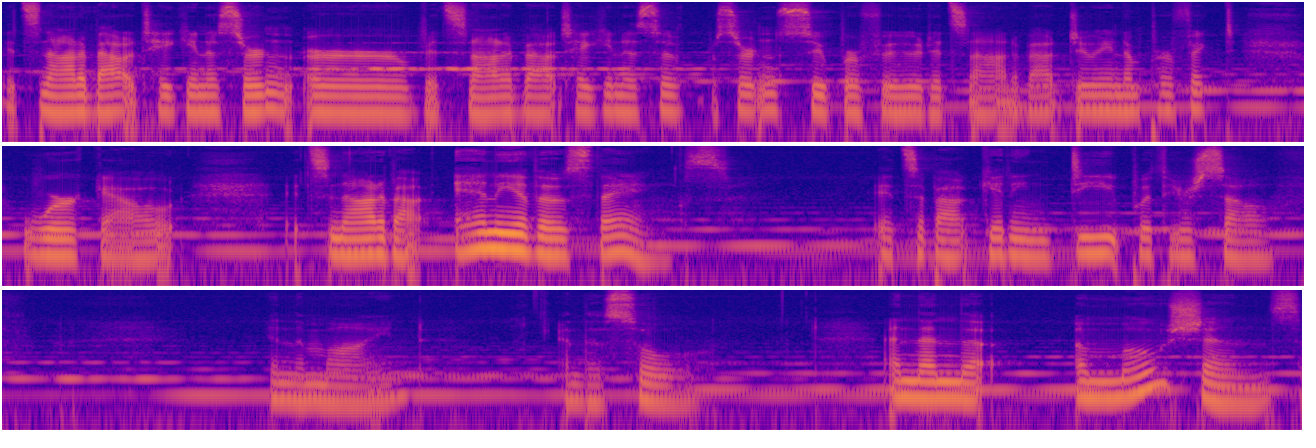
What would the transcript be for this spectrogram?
It's not about taking a certain herb. It's not about taking a su- certain superfood. It's not about doing a perfect workout. It's not about any of those things. It's about getting deep with yourself in the mind and the soul. And then the emotions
